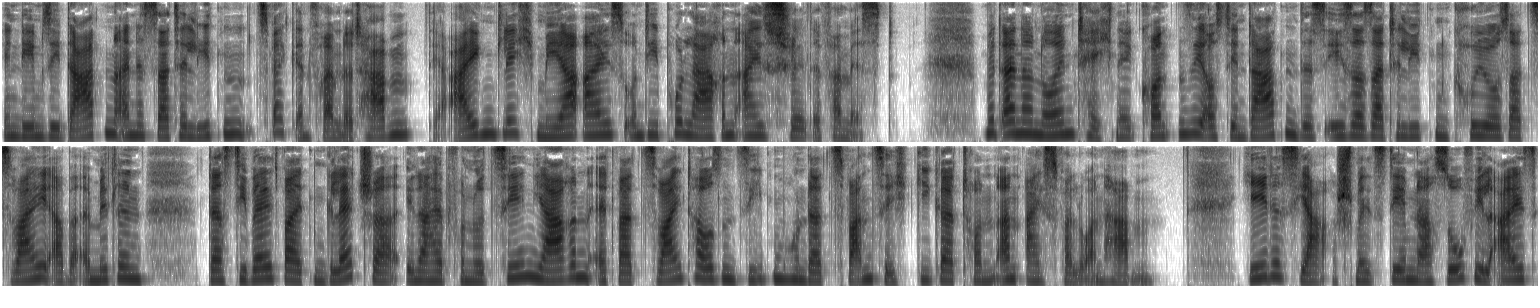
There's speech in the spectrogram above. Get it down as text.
indem sie Daten eines Satelliten zweckentfremdet haben, der eigentlich Meereis und die polaren Eisschilde vermisst. Mit einer neuen Technik konnten sie aus den Daten des ESA-Satelliten Cryosat 2 aber ermitteln, dass die weltweiten Gletscher innerhalb von nur zehn Jahren etwa 2720 Gigatonnen an Eis verloren haben. Jedes Jahr schmilzt demnach so viel Eis,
